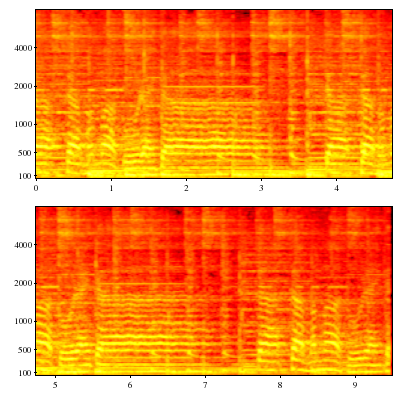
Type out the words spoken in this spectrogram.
ကကမမကိုယ်တိုင်ကကကမမကိုယ်တိုင်ကက ကမမကိုယ်တိုင်က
